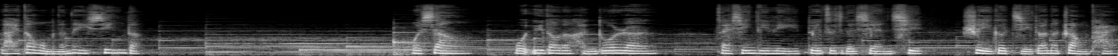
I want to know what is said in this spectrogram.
来到我们的内心的。我想，我遇到的很多人。在心底里对自己的嫌弃是一个极端的状态，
